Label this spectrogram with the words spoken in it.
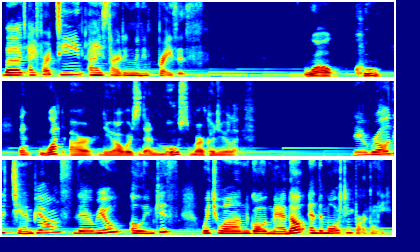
but at 14, I started winning prizes. Wow, cool. And what are the hours that most marked your life? The world champions, the Rio Olympics, which won gold medal, and the most importantly,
